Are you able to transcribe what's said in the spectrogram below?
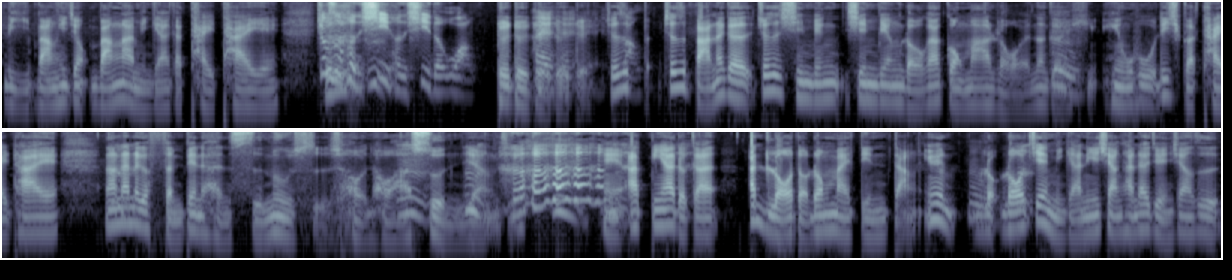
锂网迄种网啊物件个太太的，就是很细很细的网。对对对对对，就是就是把那个就是新兵新兵楼跟公妈楼的那个香户，你去个太太，让它那个粉变得很 smooth 很滑顺这样子。哎，啊边啊就个啊楼都拢卖叮当，因为楼楼建物件，你想看它有点像是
